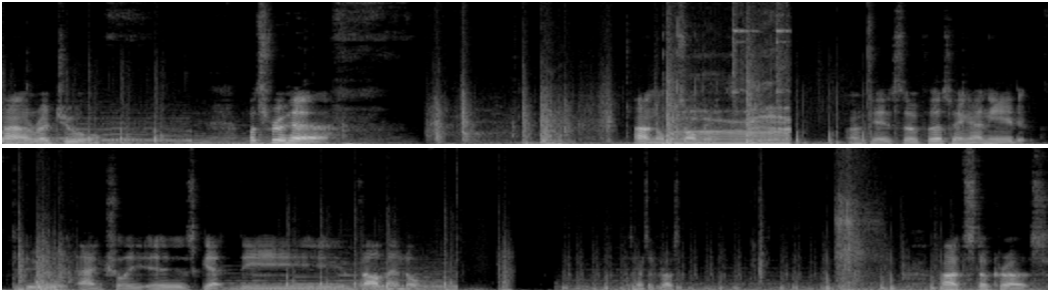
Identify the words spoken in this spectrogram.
Ah, red jewel. What's through here? Ah, normal zombie. Okay, so first thing I need to do actually is get the valve handle. What's against the crows? Oh, it's still crows.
